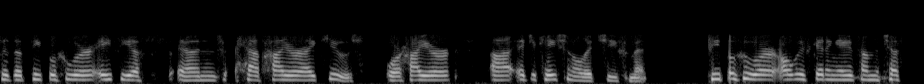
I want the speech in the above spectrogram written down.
to the people who are atheists and have higher IQs or higher uh, educational achievement. People who are always getting A's on the test,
